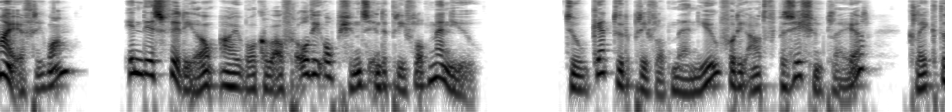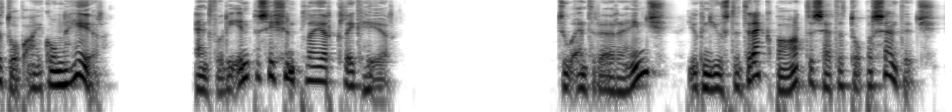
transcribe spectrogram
Hi everyone! In this video I will go over all the options in the preflop menu. To get to the preflop menu for the out of position player, click the top icon here. And for the in position player, click here. To enter a range, you can use the drag bar to set the top percentage.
